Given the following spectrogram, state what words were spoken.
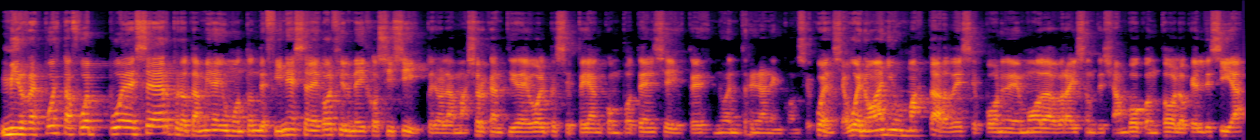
Mi respuesta fue, puede ser, pero también hay un montón de fineza en el golf y él me dijo, sí, sí, pero la mayor cantidad de golpes se pegan con potencia y ustedes no entrenan en consecuencia. Bueno, años más tarde se pone de moda Bryson de Chambó con todo lo que él decía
